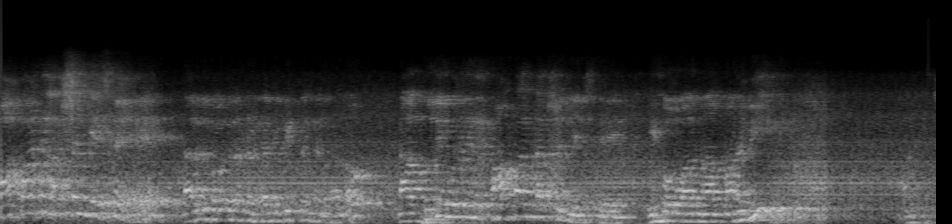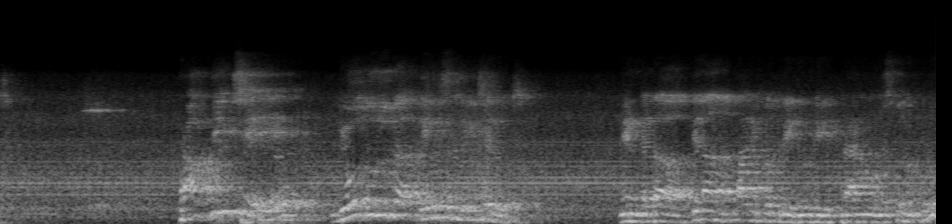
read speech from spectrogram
పాపాన్ని లక్ష్యం చేస్తే నలుగురు భక్తులు అంటారు కీర్తనలో నా కొద్ది నేను పాపాన్ని లక్ష్యం చేస్తే ఇగో నా మనవి అనిపించింది ప్రార్థించే యోధులుగా దేవుని సన్నిధికి నేను గత దినాన తాడిపత్రి నుండి ప్రయాణం వస్తున్నప్పుడు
